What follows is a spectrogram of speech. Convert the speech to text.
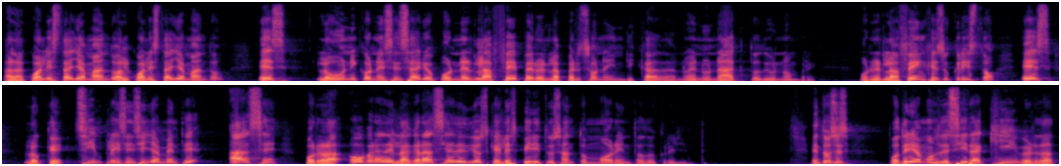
a la cual está llamando, al cual está llamando, es lo único necesario, poner la fe, pero en la persona indicada, no en un acto de un hombre. Poner la fe en Jesucristo es lo que simple y sencillamente hace por la obra de la gracia de Dios que el Espíritu Santo more en todo creyente. Entonces, podríamos decir aquí, ¿verdad?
